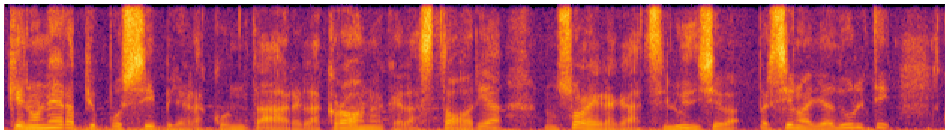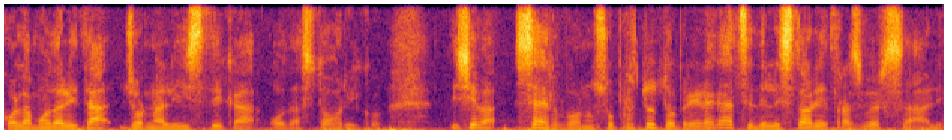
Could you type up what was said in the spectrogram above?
che non era più possibile raccontare la cronaca e la storia non solo ai ragazzi, lui diceva persino agli adulti con la modalità giornalistica o da storico. Diceva servono soprattutto per i ragazzi delle storie trasversali.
